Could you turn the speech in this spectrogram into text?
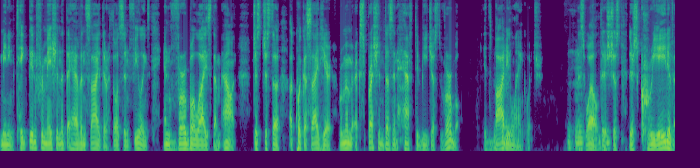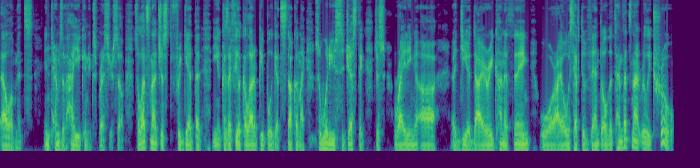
meaning take the information that they have inside, their thoughts and feelings, and verbalize them out. Just just a, a quick aside here. Remember, expression doesn't have to be just verbal. It's body mm-hmm. language mm-hmm. as well. Mm-hmm. There's just there's creative elements in terms of how you can express yourself. So let's not just forget that, you know, because I feel like a lot of people get stuck on like, so what are you suggesting? Just writing uh, a dear diary kind of thing, or I always have to vent all the time. That's not really true.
